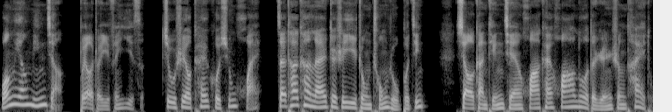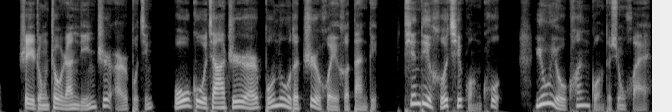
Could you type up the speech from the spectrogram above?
王阳明讲，不要这一分意思，就是要开阔胸怀。在他看来，这是一种宠辱不惊、笑看庭前花开花落的人生态度，是一种骤然临之而不惊、无故加之而不怒的智慧和淡定。天地何其广阔，拥有宽广的胸怀，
